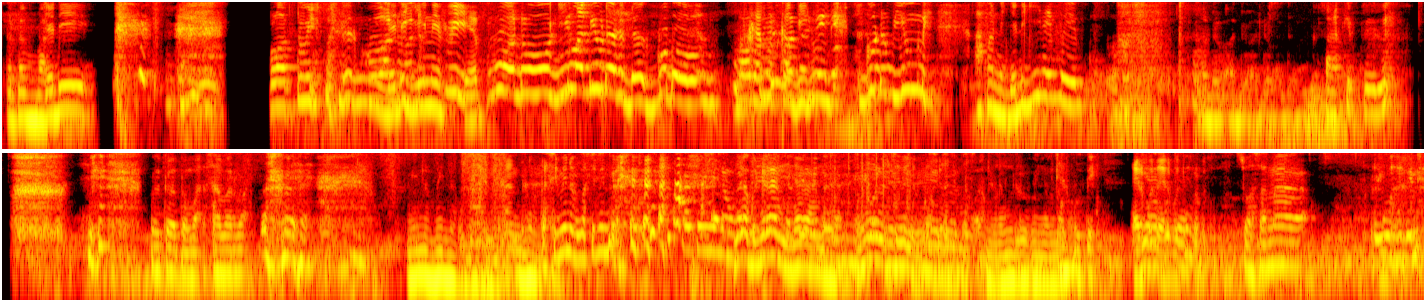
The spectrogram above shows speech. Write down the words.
Ketebak jadi plot twist. jadi gini Fit. Waduh gila dia udah udah gue udah bukan bukan bingung. gue udah bingung nih. Apa nih? Jadi gini Fit. Aduh aduh aduh aduh sakit tuh itu. tuh pak sabar pak minum minum. Kasih minum, kasih minum. Enggak beneran beneran beneran. Kasih minum, kasih minum. kasih minum. minum. Dulu minum air putih. Air putih, air putih, air putih. suasana riuh sini.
